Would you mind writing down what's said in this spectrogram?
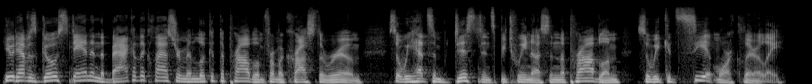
He would have us go stand in the back of the classroom and look at the problem from across the room, so we had some distance between us and the problem, so we could see it more clearly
